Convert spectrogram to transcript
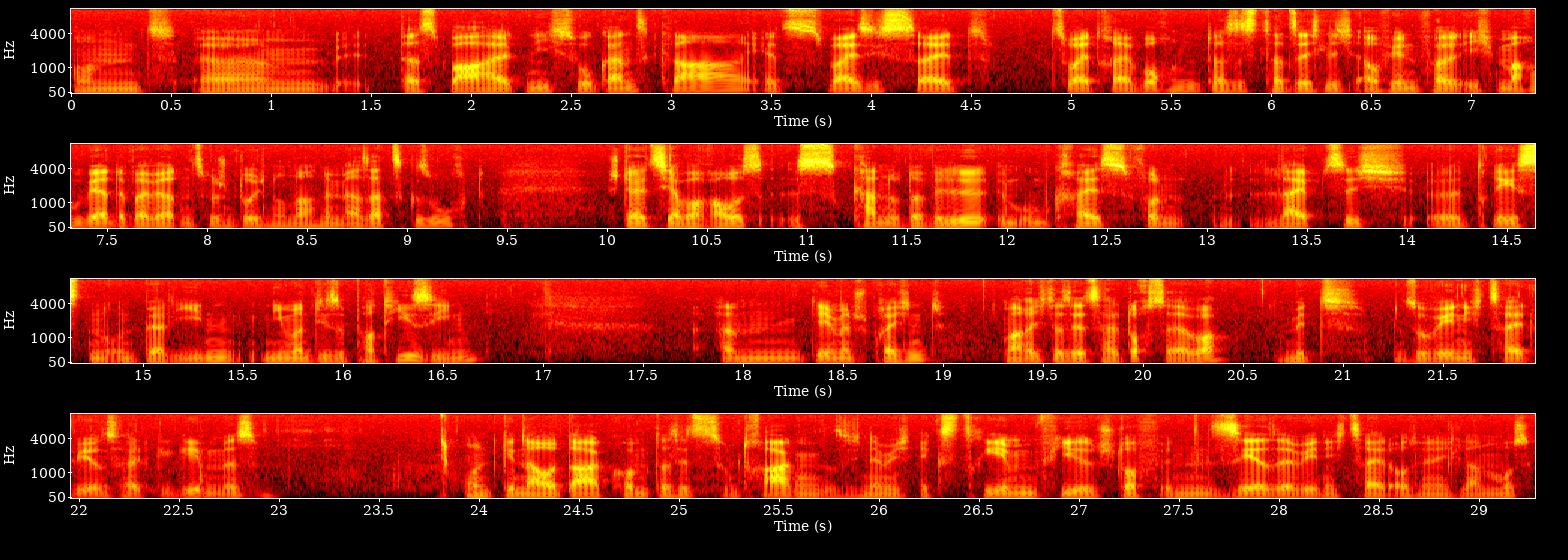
Und ähm, das war halt nicht so ganz klar. Jetzt weiß ich es seit zwei, drei Wochen, dass es tatsächlich auf jeden Fall ich machen werde, weil wir hatten zwischendurch noch nach einem Ersatz gesucht. Stellt sich aber raus, es kann oder will im Umkreis von Leipzig, äh, Dresden und Berlin niemand diese Partie singen. Ähm, dementsprechend mache ich das jetzt halt doch selber mit so wenig Zeit, wie uns halt gegeben ist. Und genau da kommt das jetzt zum Tragen, dass ich nämlich extrem viel Stoff in sehr, sehr wenig Zeit auswendig lernen muss.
